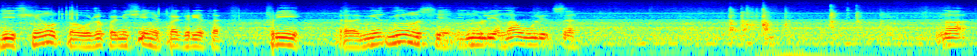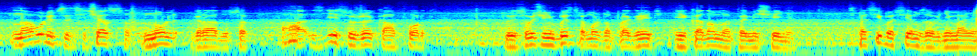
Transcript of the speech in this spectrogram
10 минут, но уже помещение прогрето при э, ми- минусе и нуле на улице. На, на улице сейчас 0 градусов, а здесь уже комфорт. То есть очень быстро можно прогреть и экономное помещение. Спасибо всем за внимание.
